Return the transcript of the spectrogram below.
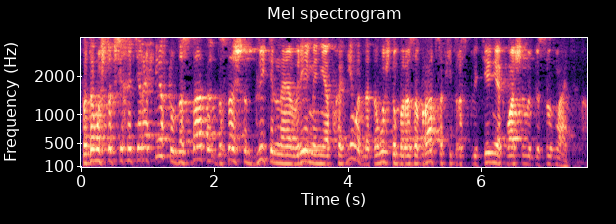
Потому что психотерапевту достаточно, достаточно длительное время необходимо для того, чтобы разобраться в хитросплетениях вашего бессознательного.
